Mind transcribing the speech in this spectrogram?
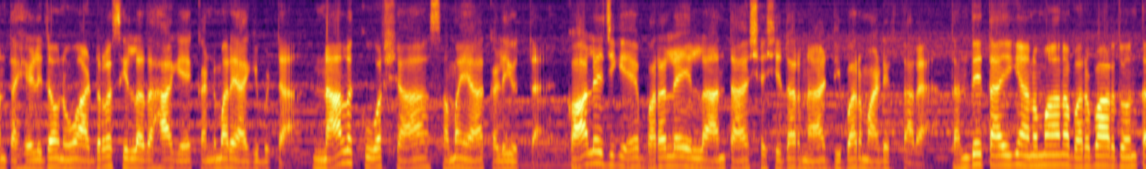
ಅಂತ ಹೇಳಿದವನು ಅಡ್ರೆಸ್ ಇಲ್ಲದ ಹಾಗೆ ಕಣ್ಮರೆ ಆಗಿಬಿಟ್ಟ. ನಾಲ್ಕು ವರ್ಷ ಸಮಯ ಕಳೆಯುತ್ತೆ. ಕಾಲೇಜಿಗೆ ಬರಲೇ ಇಲ್ಲ ಅಂತ ಶಶಿಧರ್ನ ಡಿಬಾರ್ ಮಾಡಿರ್ತಾರೆ. ತಂದೆ ತಾಯಿಗೆ ಅನುಮಾನ ಬರಬಾರದು ಅಂತ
